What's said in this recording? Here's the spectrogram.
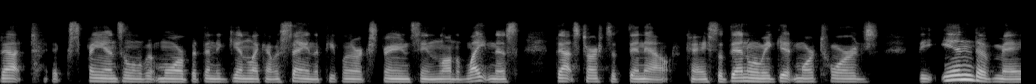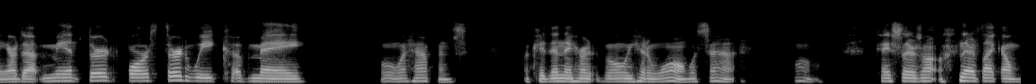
that expands a little bit more. But then again, like I was saying, the people that are experiencing a lot of lightness, that starts to thin out. Okay. So then when we get more towards the end of May or that mid third, fourth, third week of May, oh, what happens? Okay, then they heard, oh, we hit a wall. What's that? Oh, okay. So there's there's like a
